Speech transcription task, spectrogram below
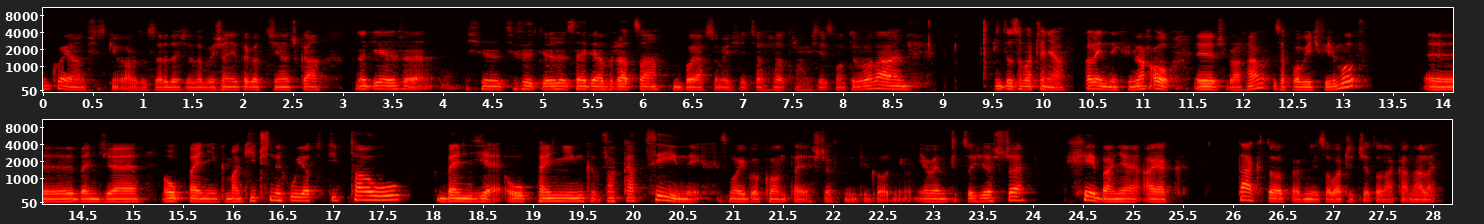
dziękuję wam wszystkim bardzo serdecznie za obejrzenie tego odcineczka. Mam nadzieję, że się cieszycie, że seria wraca, bo ja w sumie się cieszę, trochę się zmotywowałem. I do zobaczenia w kolejnych filmach. O, yy, przepraszam, zapowiedź filmów. Yy, będzie opening magicznych UJT Towu, będzie opening wakacyjnych z mojego konta jeszcze w tym tygodniu. Nie wiem, czy coś jeszcze? Chyba nie, a jak tak, to pewnie zobaczycie to na kanale.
